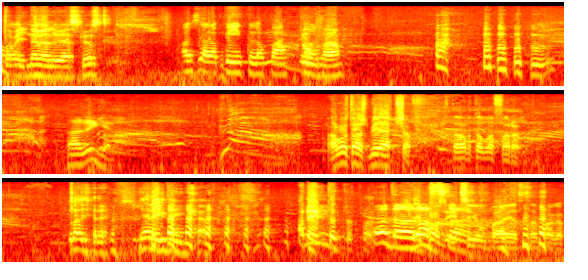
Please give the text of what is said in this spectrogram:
nehogy. egy nevelőeszközt. Azzal a péklapáttal. Jóva. Az igen. A mutasd miért csap. Tartom a farom. Na gyere, gyere ide inkább. Hát itt, Oda az asztal. pozícióba helyeztem magam.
